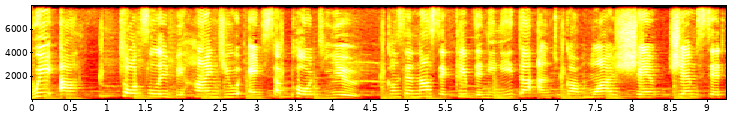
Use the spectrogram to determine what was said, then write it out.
we are totally behind you and support you. Concernant ce clip de Ninita, en tout cas, moi, j'aime cette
